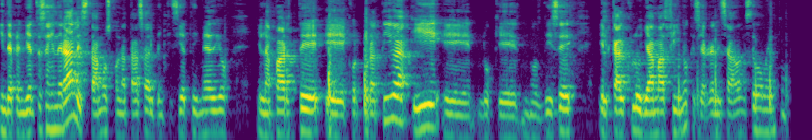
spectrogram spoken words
independientes en general. Estamos con la tasa del 27,5 en la parte corporativa y lo que nos dice el cálculo ya más fino que se ha realizado en este momento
